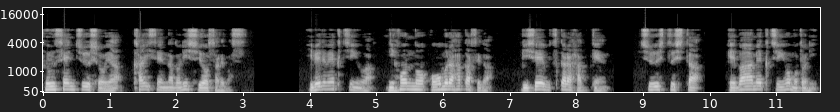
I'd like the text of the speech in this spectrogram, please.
噴線虫症や海鮮などに使用されます。イベルメクチンは日本の大村博士が微生物から発見、抽出したエバーメクチンをもとに、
